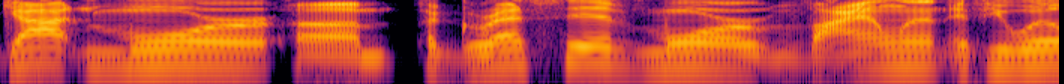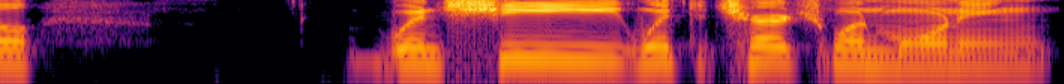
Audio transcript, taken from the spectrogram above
got more um, aggressive, more violent, if you will. When she went to church one morning,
